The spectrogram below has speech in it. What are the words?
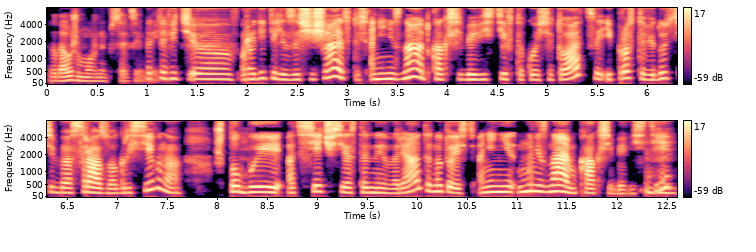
тогда уже можно писать заявление. Это ведь э, родители защищаются, то есть они не знают, как себя вести в такой ситуации и просто ведут себя сразу агрессивно, чтобы отсечь все остальные варианты. Ну, то есть они не, мы не знаем, как себя вести, mm-hmm.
